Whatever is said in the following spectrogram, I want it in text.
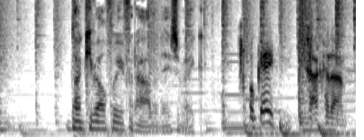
dankjewel voor je verhalen deze week. Oké, graag gedaan.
